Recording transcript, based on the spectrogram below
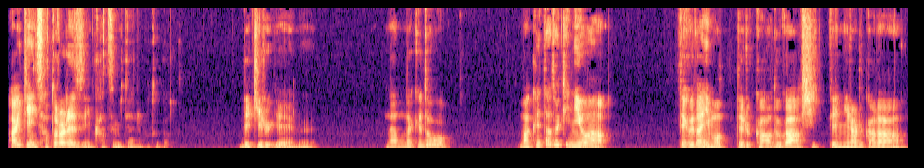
相手に悟られずに勝つみたいなことができるゲームなんだけど、負けた時には手札に持ってるカードが失点になるから、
